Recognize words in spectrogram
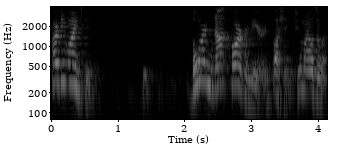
Harvey Weinstein, born not far from here in Flushing, two miles away,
